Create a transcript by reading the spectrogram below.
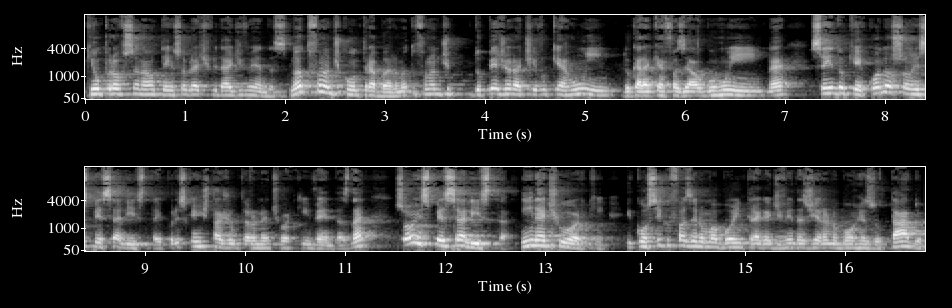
que um profissional tem sobre a atividade de vendas. Não estou falando de contrabando, mas estou falando de, do pejorativo que é ruim, do cara que quer fazer algo ruim, né? Sendo que quando eu sou um especialista, e por isso que a gente está juntando networking em vendas, né? Sou um especialista em networking e consigo fazer uma boa entrega de vendas gerando um bom resultado,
